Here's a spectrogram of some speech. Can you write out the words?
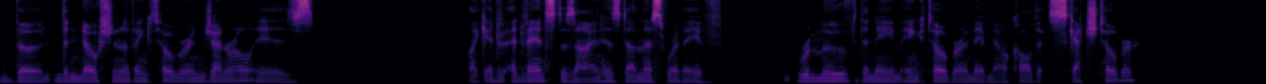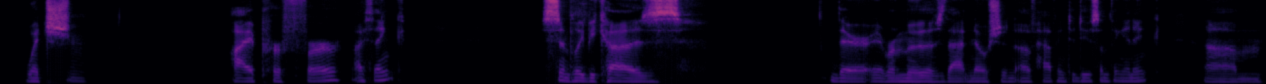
the the notion of Inktober in general is like ad- advanced design has done this where they've removed the name Inktober and they've now called it Sketchtober, which Mm. I prefer, I think, simply because there it removes that notion of having to do something in ink. Um,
